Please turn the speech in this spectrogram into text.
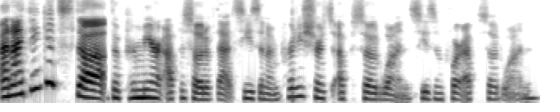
and I think it's the the premiere episode of that season. I'm pretty sure it's episode one, season four, episode one.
